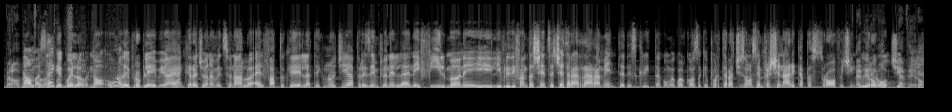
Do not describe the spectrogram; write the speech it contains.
Però, No, ma sai che quello, no, uno dei problemi, hai anche ragione a menzionare menzionarlo, è il fatto che la tecnologia, per esempio nel, nei film, nei libri di fantascienza, eccetera, raramente è descritta come qualcosa che porterà. Ci sono sempre scenari catastrofici in È cui vero, i robot ci... è vero,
